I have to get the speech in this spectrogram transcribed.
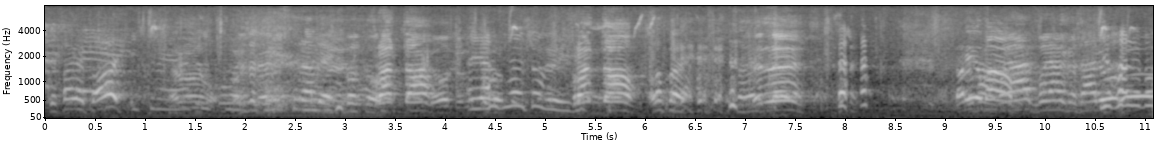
Stefane, pojď! Franta. Franta, vedle, Tady ho mám! Voják do zádu! Jo, nebo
